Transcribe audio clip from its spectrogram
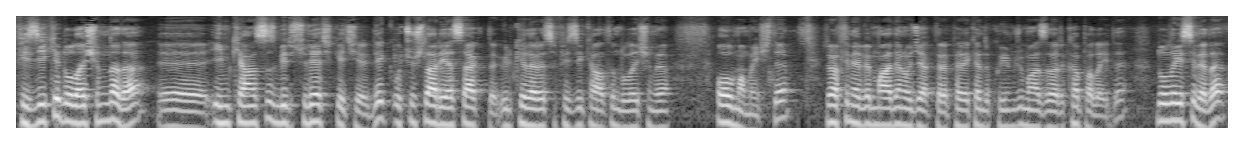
fiziki dolaşımda da e, imkansız bir süreç geçirdik. Uçuşlar yasaktı. Ülkeler arası fizik altın dolaşımı olmamıştı. Rafine ve maden ocakları, perakende kuyumcu mağazaları kapalıydı. Dolayısıyla da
